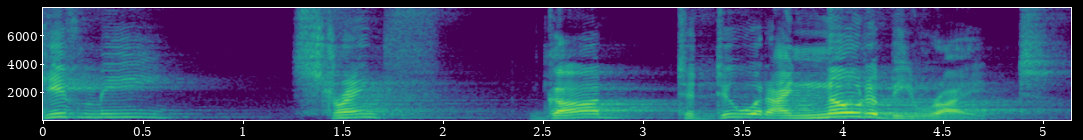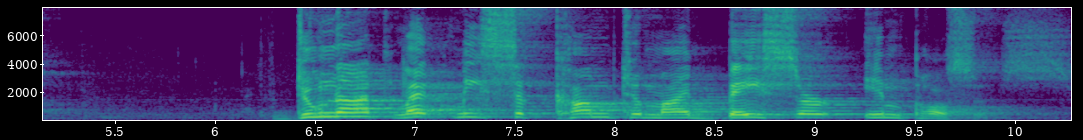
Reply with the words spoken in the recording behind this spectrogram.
Give me strength, God, to do what I know to be right. Do not let me succumb to my baser impulses.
